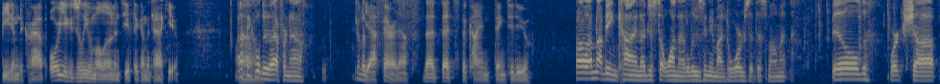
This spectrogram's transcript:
beat them to crap, or you could just leave them alone and see if they come attack you. I think we'll do that for now. Gonna. Yeah, fair enough. That that's the kind thing to do. Well, I'm not being kind. I just don't want to lose any of my dwarves at this moment. Build workshop,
